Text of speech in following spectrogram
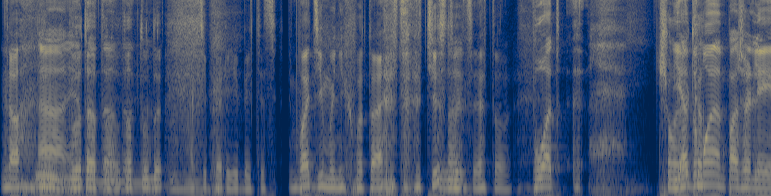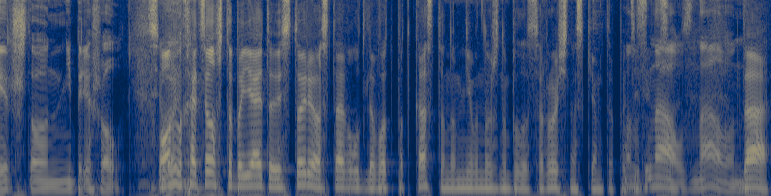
Да. А, вот это это, да, вот да, оттуда. да. А теперь ебитесь. Вадима не хватает. Чувствуете этого? Вот, Человек, я думаю, он пожалеет, что он не пришел. сегодня. Он хотел, чтобы я эту историю оставил для вот подкаста, но мне нужно было срочно с кем-то Он поделиться. знал, знал он. Да,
